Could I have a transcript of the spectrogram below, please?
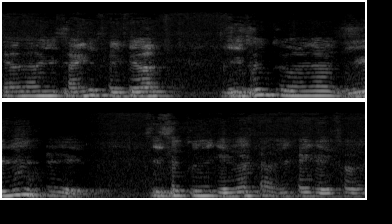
त्यामुळे आम्ही सांगितलं तेव्हा जिथून तुम्हाला जीवी मिळेल तिथं तुम्ही गेलं तर आम्ही काही द्यायचं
